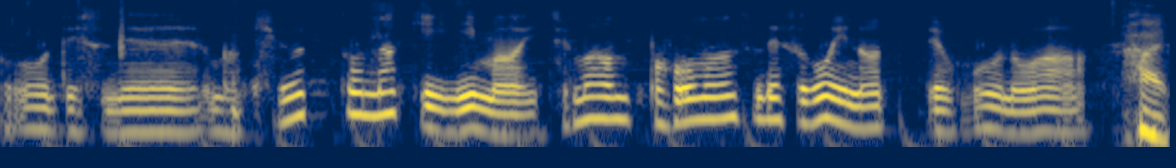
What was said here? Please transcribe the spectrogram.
そうですね。まあ、キュートなき今、一番パフォーマンスですごいなって思うのは、はい。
